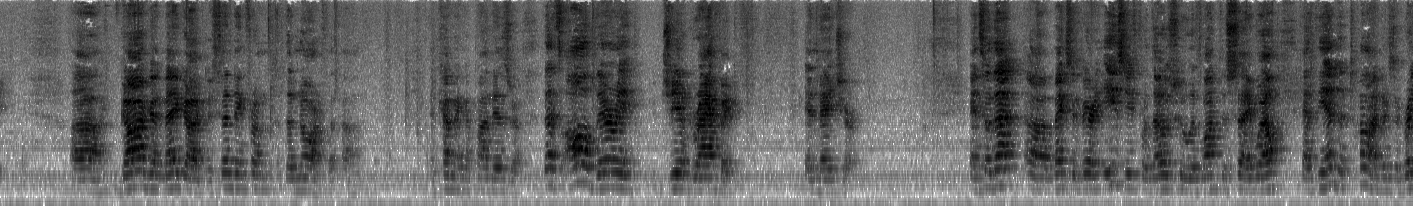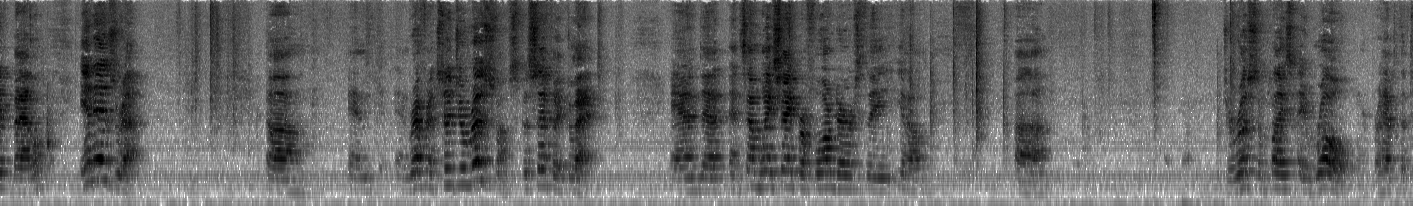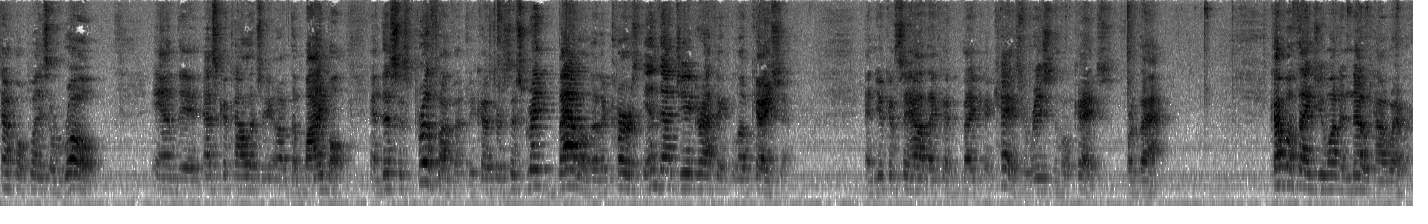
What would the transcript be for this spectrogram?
uh, Gog and Magog descending from the north uh, and coming upon Israel. That's all very geographic in nature. And so that makes it very easy for those who would want to say, well, at the end of time, there's a great battle, in Israel. Uh, in, in reference to Jerusalem specifically. And that in some way, shape, or form, there's the, you know, uh, Jerusalem plays a role, or perhaps the temple plays a role in the eschatology of the Bible. And this is proof of it because there's this great battle that occurs in that geographic location. And you can see how they could make a case, a reasonable case for that. A couple of things you want to note, however,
